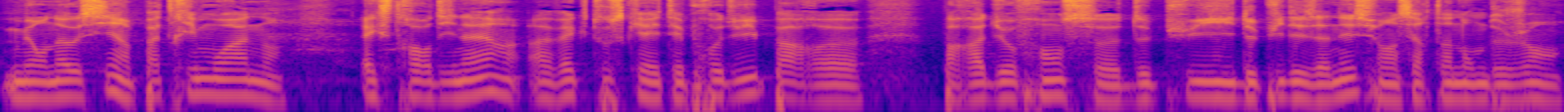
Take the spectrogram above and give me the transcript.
mais on a aussi un patrimoine extraordinaire avec tout ce qui a été produit par par Radio France depuis depuis des années sur un certain nombre de genres.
